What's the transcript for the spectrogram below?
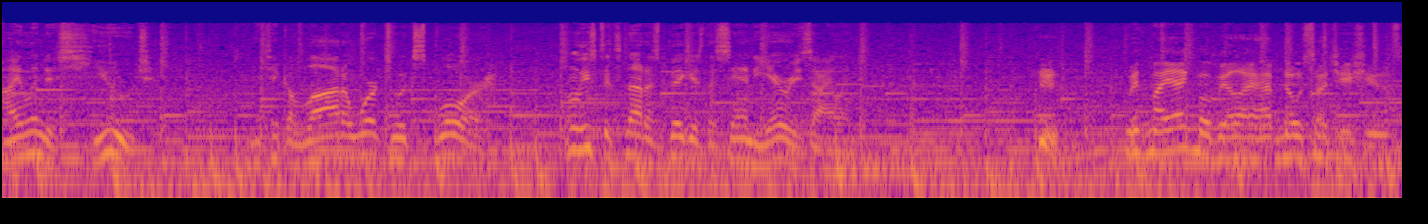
Island is huge. It'll take a lot of work to explore. At least it's not as big as the Sandy Ares Island. Hmm. With my Eggmobile, I have no such issues.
